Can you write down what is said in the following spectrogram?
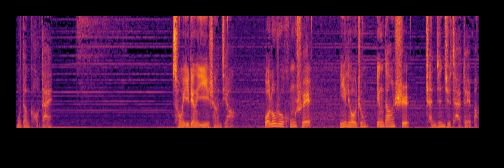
目瞪口呆。从一定意义上讲，我落入洪水泥流中，应当是沉进去才对吧？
